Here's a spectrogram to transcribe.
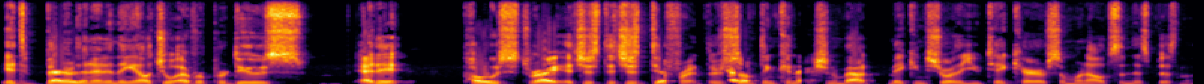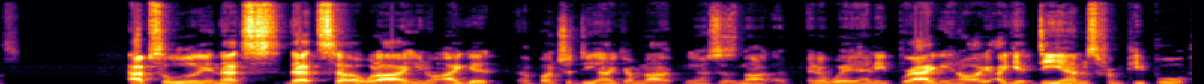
it's better than anything else you'll ever produce, edit, post. Right? It's just it's just different. There's something connection about making sure that you take care of someone else in this business. Absolutely, and that's that's uh, what I you know I get a bunch of D. Like I'm not you know this is not a, in a way any bragging. I, I, get DMs from people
